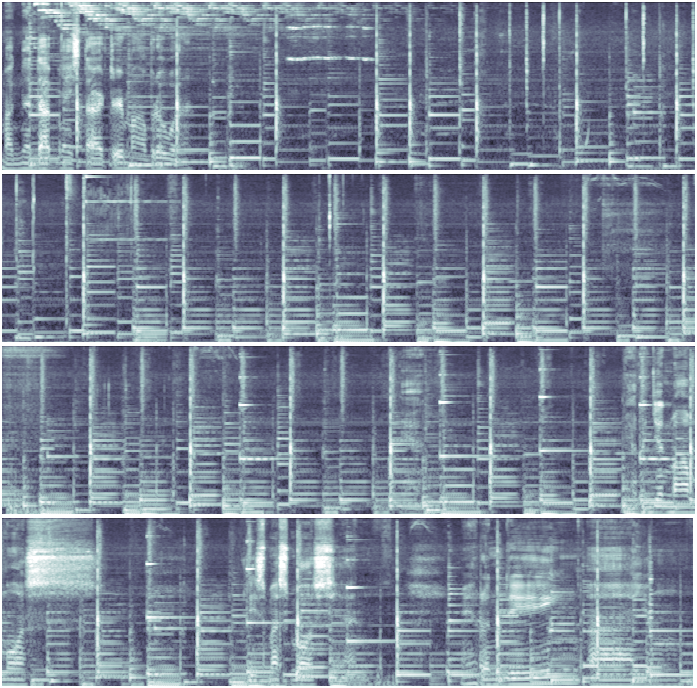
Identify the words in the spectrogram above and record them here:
Magnadap niya starter mga bro ah. Moss. Christmas moss yan. Meron ding ah, yung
